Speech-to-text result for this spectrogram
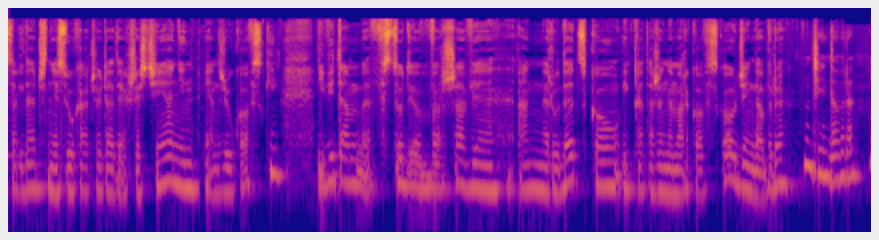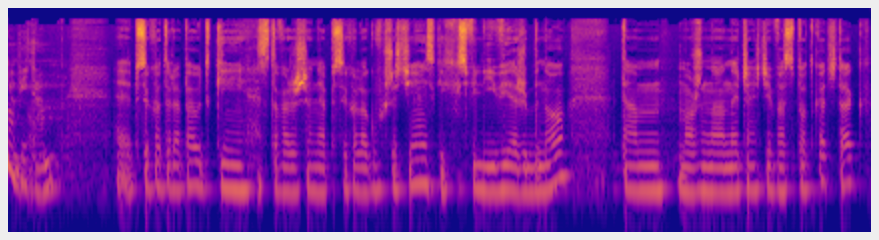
Serdecznie słuchaczy Radia Chrześcijanin, Jan Żyłkowski i witam w studio w Warszawie Annę Rudecką i Katarzynę Markowską. Dzień dobry. Dzień dobry. Witam. E, psychoterapeutki Stowarzyszenia Psychologów Chrześcijańskich z filii Wierzbno. Tam można najczęściej was spotkać, tak?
